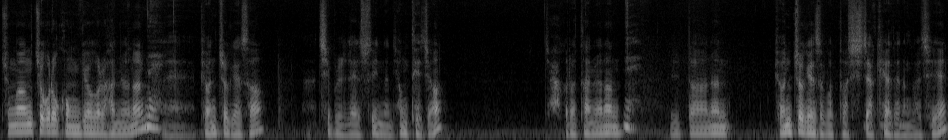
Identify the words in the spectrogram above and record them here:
중앙 쪽으로 공격을 하면은 네. 예, 변 쪽에서 집을 낼 수 있는 형태죠. 자, 그렇다면은 네. 일단은 변 쪽에서부터 시작해야 되는 것이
